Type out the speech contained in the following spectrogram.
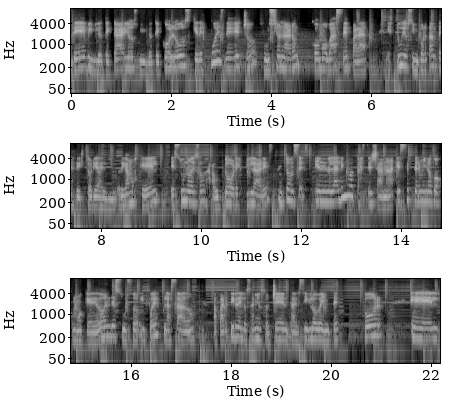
de bibliotecarios, bibliotecólogos, que después, de hecho, funcionaron como base para estudios importantes de historia del libro. Digamos que él es uno de esos autores pilares. Entonces, en la lengua castellana, ese término como quedó en desuso y fue desplazado a partir de los años 80 del siglo XX por el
